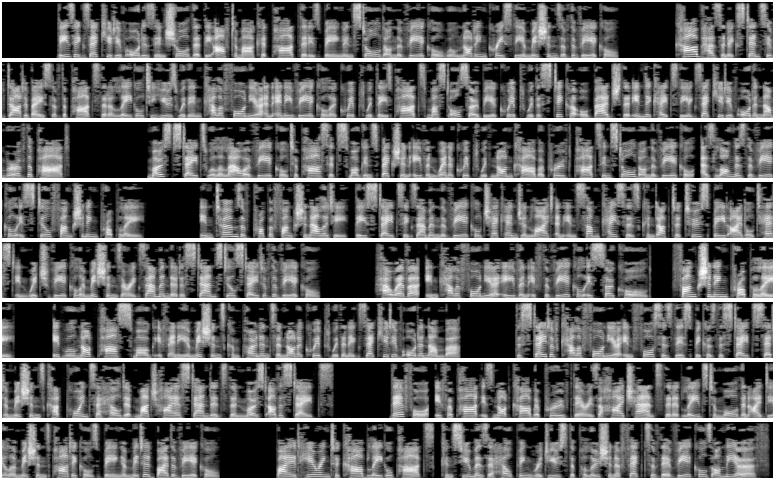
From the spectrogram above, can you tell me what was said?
These executive orders ensure that the aftermarket part that is being installed on the vehicle will not increase the emissions of the vehicle. CARB has an extensive database of the parts that are legal to use within California and any vehicle equipped with these parts must also be equipped with a sticker or badge that indicates the executive order number of the part. Most states will allow a vehicle to pass its smog inspection even when equipped with non-CARB approved parts installed on the vehicle, as long as the vehicle is still functioning properly. In terms of proper functionality, these states examine the vehicle check engine light and in some cases conduct a two-speed idle test in which vehicle emissions are examined at a standstill state of the vehicle. However, in California even if the vehicle is so-called functioning properly, it will not pass smog if any emissions components are not equipped with an executive order number. The state of California enforces this because the state's set emissions cut points are held at much higher standards than most other states. Therefore, if a part is not CARB approved there is a high chance that it leads to more than ideal emissions particles being emitted by the vehicle. By adhering to CARB legal parts, consumers are helping reduce the pollution effects of their vehicles on the Earth.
